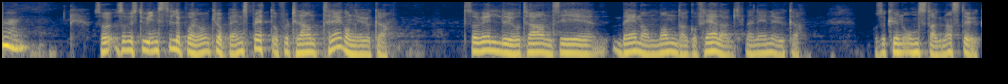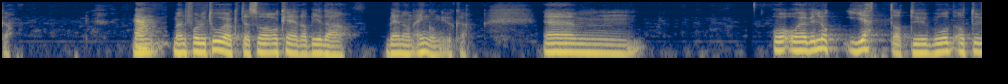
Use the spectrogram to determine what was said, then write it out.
Mm. Så, så, hvis du innstiller på en overkropp beinsplitt og får trent tre ganger i uka, så vil du jo trene si beina mandag og fredag den ene uka, og så kun onsdag neste uke. Men, ja. men får du to økter, så OK, da blir det beina én gang i uka. Um, og, og, jeg vil nok gjette at at du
